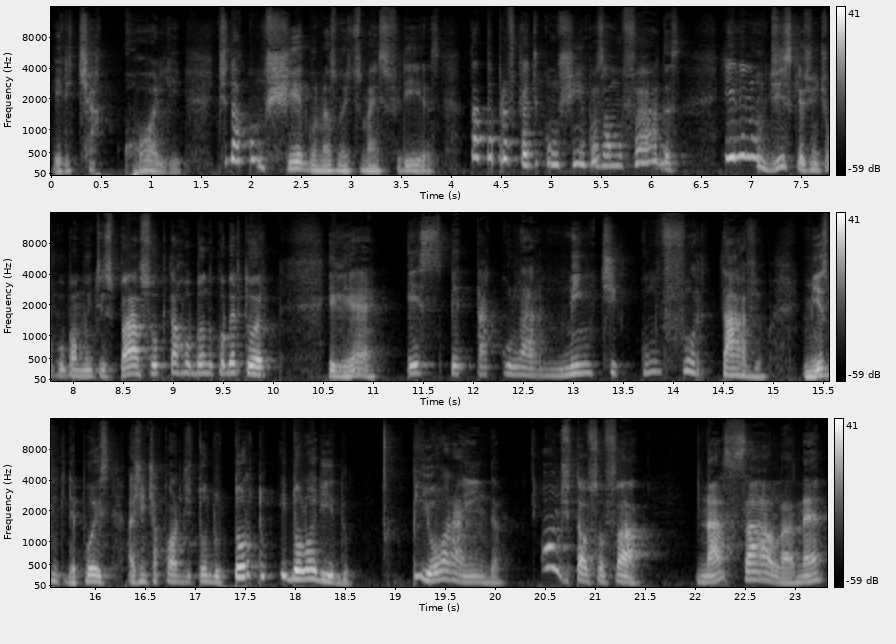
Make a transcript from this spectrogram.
ele te acolhe, te dá conchego nas noites mais frias, dá até para ficar de conchinha com as almofadas. E ele não diz que a gente ocupa muito espaço ou que está roubando cobertor. Ele é espetacularmente confortável, mesmo que depois a gente acorde todo torto e dolorido. Pior ainda, onde está o sofá? Na sala, né?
